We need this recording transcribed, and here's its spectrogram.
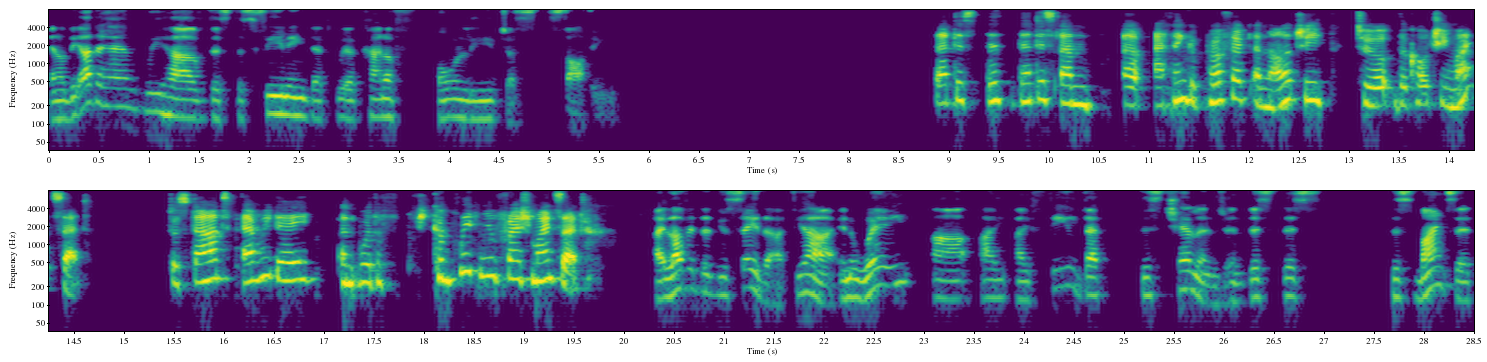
And on the other hand, we have this this feeling that we're kind of only just starting. That is that, that is um uh, I think a perfect analogy to the coaching mindset. To start every day and with a complete new fresh mindset. I love it that you say that. Yeah, in a way, uh, I I feel that this challenge and this this this mindset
